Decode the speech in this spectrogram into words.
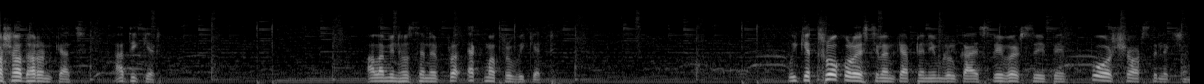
অসাধারণ ক্যাচ আতিকের। আলামিন হোসেনের একমাত্র উইকেট। উইকেট থ্রো করে এসেছিলেন ক্যাপ্টেন ইমরুল কায়েস রিভার্স সুইপে। Poor short selection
